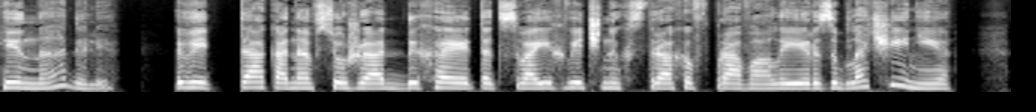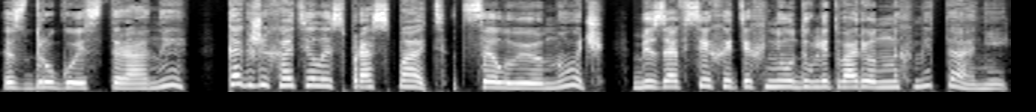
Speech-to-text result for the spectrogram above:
И надо ли? Ведь так она все же отдыхает от своих вечных страхов провала и разоблачения. С другой стороны, как же хотелось проспать целую ночь безо всех этих неудовлетворенных метаний.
